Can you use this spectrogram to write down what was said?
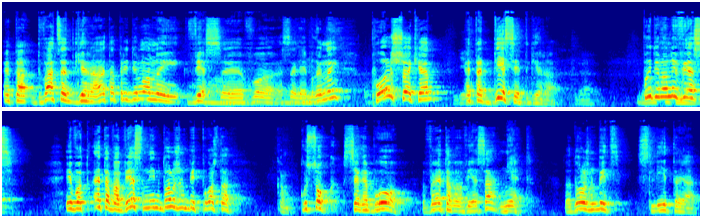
это 20 гера, это определенный вес э, в серебряный. Пол шекель это 10 гера. Определенный вес. И вот этого веса не должен быть просто кусок серебро в этого веса. Нет. Это должен быть слитая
